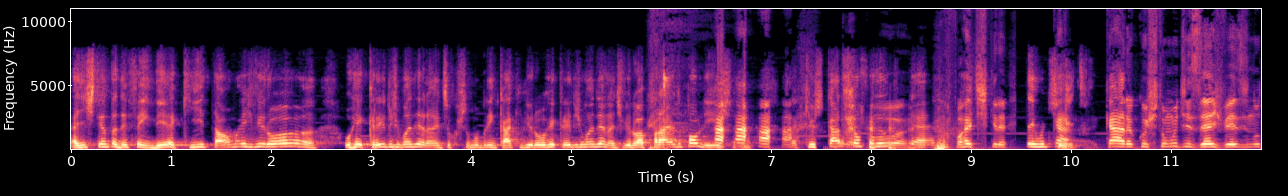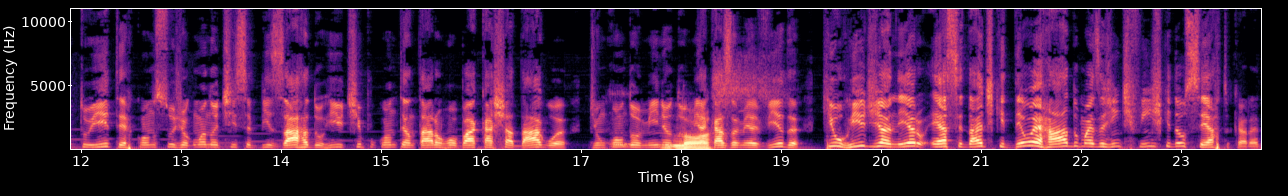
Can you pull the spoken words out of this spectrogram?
A gente tenta defender aqui e tal, mas virou o Recreio dos Bandeirantes. Eu costumo brincar que virou o Recreio dos Bandeirantes, virou a Praia do Paulista. Né? Aqui os caras estão fazendo. É, pode crer. Tem muito cara, jeito. Cara, eu costumo dizer às vezes no Twitter, quando surge alguma notícia bizarra do Rio, tipo quando tentaram roubar a caixa d'água de um condomínio do Minha Casa Minha Vida, que o Rio de Janeiro é a cidade que deu errado, mas a gente finge que deu certo, cara.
